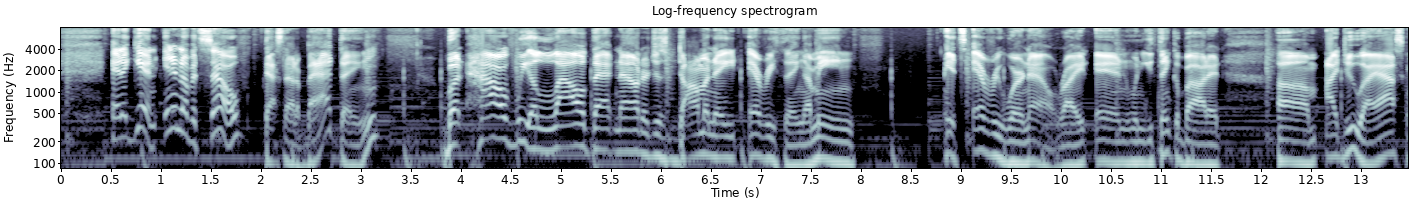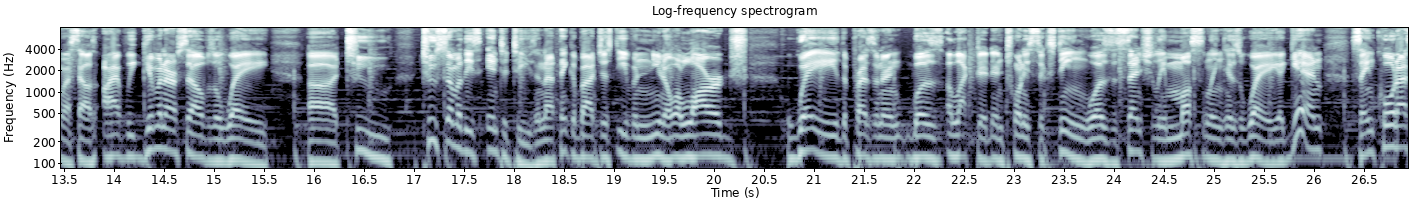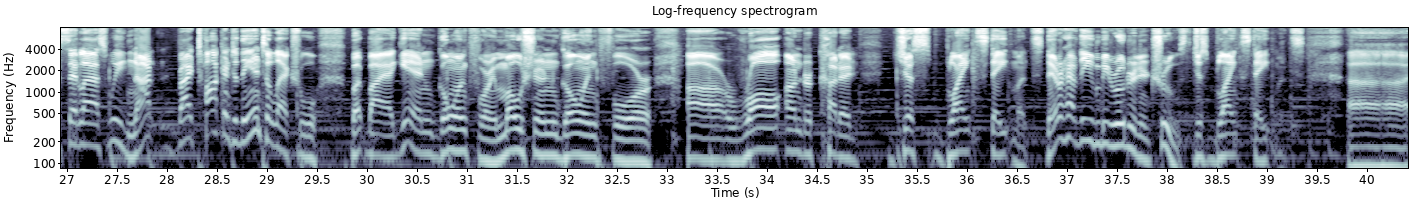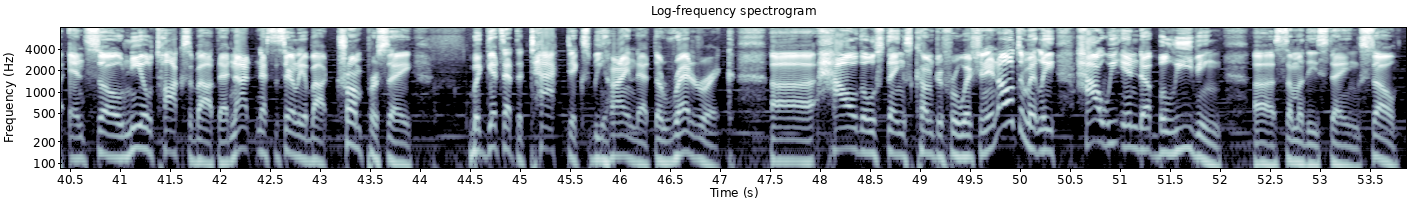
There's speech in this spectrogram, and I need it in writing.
And again, in and of itself, that's not a bad thing. But how have we allowed that now to just dominate everything? I mean, it's everywhere now, right? And when you think about it, um, I do. I ask myself, have we given ourselves away uh, to to some of these entities? And I think about just even you know a large way the president was elected in 2016 was essentially muscling his way. Again, same quote I said last week, not by talking to the intellectual, but by again going for emotion, going for uh, raw, undercutted, just blank statements. They don't have to even be rooted in truth, just blank statements. Uh, and so Neil talks about that, not necessarily about Trump per se, but gets at the tactics behind that, the rhetoric, uh, how those things come to fruition, and ultimately how we end up believing uh, some of these things. So,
